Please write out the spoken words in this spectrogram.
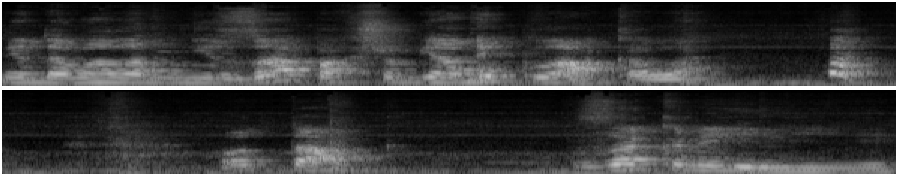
не давала мені запах, щоб я не плакала. Отак. Закрию її.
